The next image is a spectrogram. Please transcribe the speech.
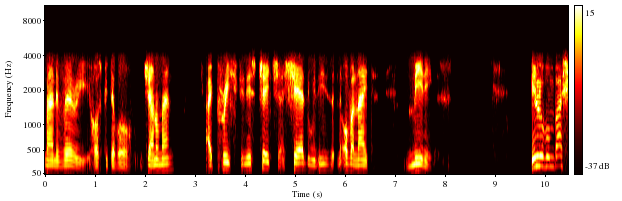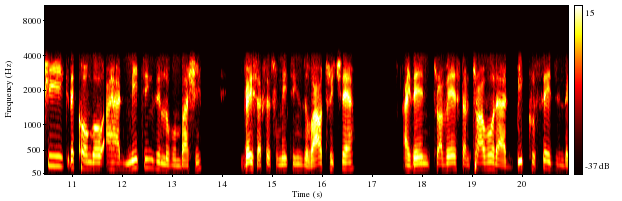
man, a very hospitable gentleman. I preached in his church, I shared with his overnight meetings. In Lubumbashi, the Congo, I had meetings in Lubumbashi, very successful meetings of outreach there. I then traversed and traveled at big crusades in the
